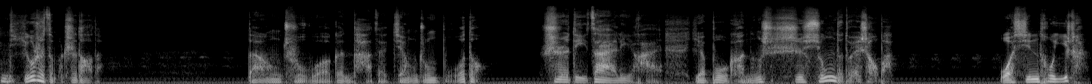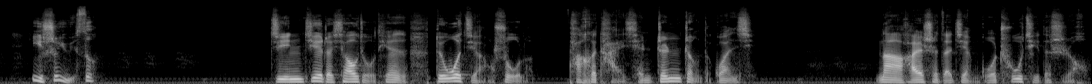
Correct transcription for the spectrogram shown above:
你又是怎么知道的？当初我跟他在江中搏斗，师弟再厉害，也不可能是师兄的对手吧？我心头一颤，一时语塞。紧接着，萧九天对我讲述了他和太乾真正的关系。那还是在建国初期的时候，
